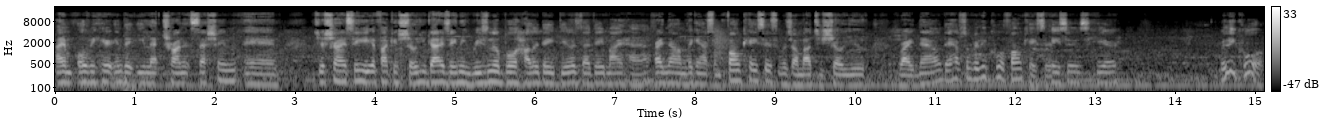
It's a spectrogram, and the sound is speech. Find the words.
I'm over here in the electronic section and just trying to see if I can show you guys any reasonable holiday deals that they might have. Right now I'm looking at some phone cases, which I'm about to show you right now. They have some really cool phone cases. Cases here, really cool.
